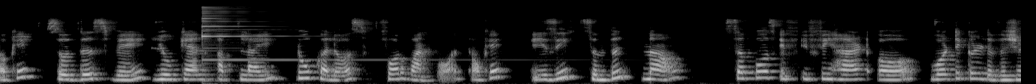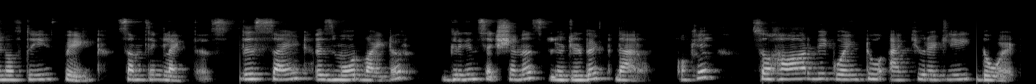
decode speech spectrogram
Okay? So this way you can apply two colors for one wall okay Easy, simple. Now, suppose if, if we had a vertical division of the paint, something like this. This side is more wider, green section is little bit narrow. Okay. So how are we going to accurately do it?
